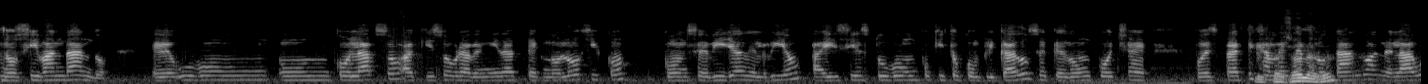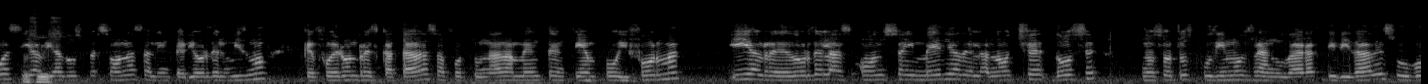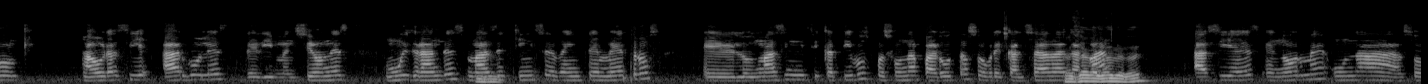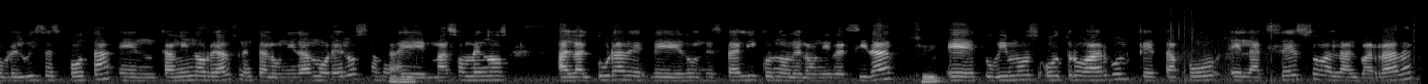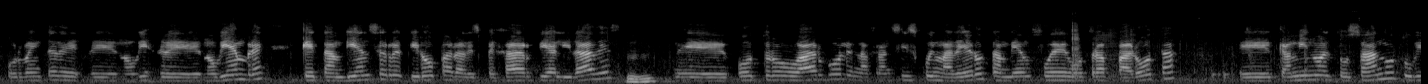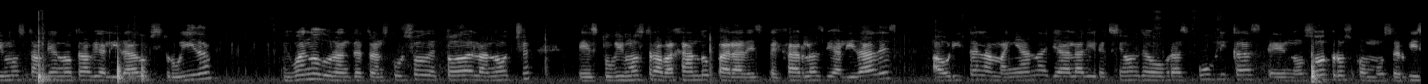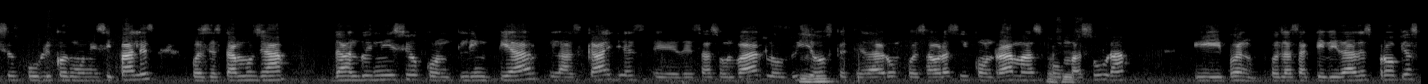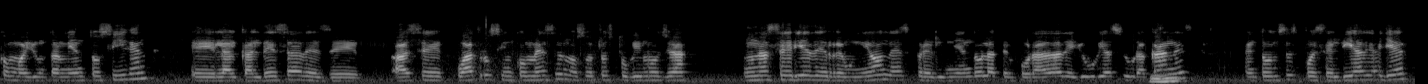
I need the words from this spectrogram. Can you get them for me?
nos iban dando. Eh, hubo un, un, colapso aquí sobre Avenida Tecnológico con Sevilla del Río. Ahí sí estuvo un poquito complicado. Se quedó un coche pues prácticamente flotando en el agua. Sí, había dos personas al interior del mismo que fueron rescatadas afortunadamente en tiempo y forma y alrededor de las once y media de la noche, doce, nosotros pudimos reanudar actividades. Hubo ahora sí árboles de dimensiones muy grandes, más de 15, 20 metros. Eh, los más significativos, pues una parota sobre calzada, calzada ¿verdad? Así es, enorme, una sobre Luis Espota en Camino Real frente a la unidad Morelos, eh, más o menos a la altura de, donde está el icono de la universidad. Eh, tuvimos otro árbol que tapó el acceso a la albarrada por 20 de, noviembre, que también se retiró para despejar vialidades. Eh, otro árbol en la Francisco y Madero también fue otra parota eh, camino Altozano, tuvimos también otra vialidad obstruida. Y bueno, durante el transcurso de toda la noche estuvimos trabajando para despejar las vialidades. Ahorita en la mañana ya la Dirección de Obras Públicas, eh, nosotros como servicios públicos municipales, pues estamos ya dando inicio con limpiar las calles, eh, desasolvar los ríos que quedaron pues ahora sí con ramas, con basura y bueno, pues las actividades propias como ayuntamiento siguen. Eh, la alcaldesa desde hace cuatro o cinco meses nosotros tuvimos ya una serie de reuniones previniendo la temporada de lluvias y huracanes. Entonces, pues el día de ayer,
